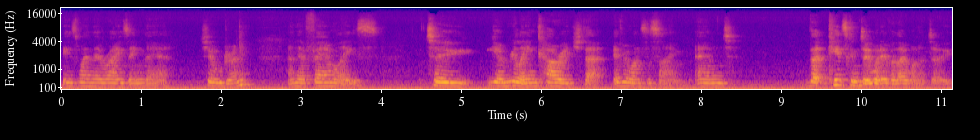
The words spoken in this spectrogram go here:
is when they're raising their children and their families to you know, really encourage that everyone's the same and that kids can do whatever they want to do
